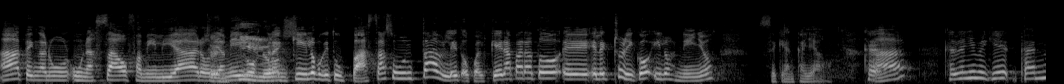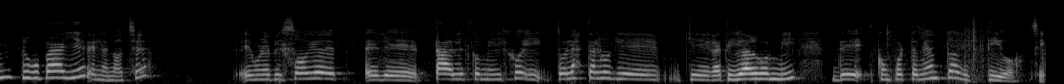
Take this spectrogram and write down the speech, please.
ah, tengan un, asado familiar o de amigos tranquilo, porque tú pasas un tablet o cualquier aparato eh, electrónico y los niños se quedan callados. ¿Ah? Carolina, yo me quedé tan preocupada ayer en la noche, en un episodio de, eh, tablet con mi hijo, y tú hablaste algo que, que gatilló algo en mí de comportamiento adictivo. Sí.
